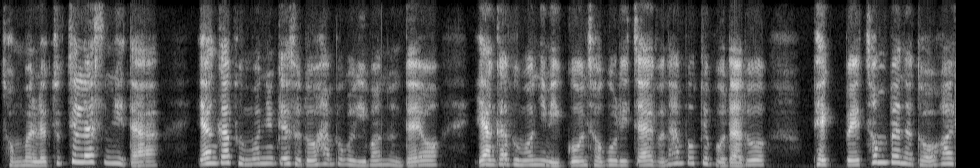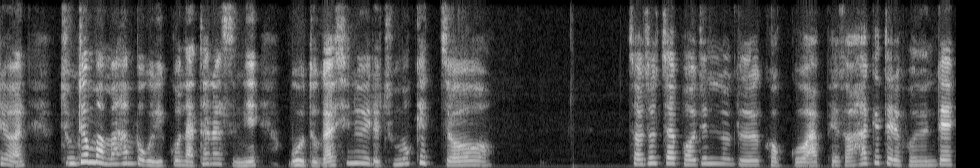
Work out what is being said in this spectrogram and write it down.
정말로 툭질났습니다. 양가 부모님께서도 한복을 입었는데요. 양가 부모님 입고 온 저고리 짧은 한복들보다도 100배, 1000배는 더 화려한 중전마마 한복을 입고 나타났으니 모두가 신우이를 주목했죠. 저조차 버진로드를 걷고 앞에서 하객들을 보는데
